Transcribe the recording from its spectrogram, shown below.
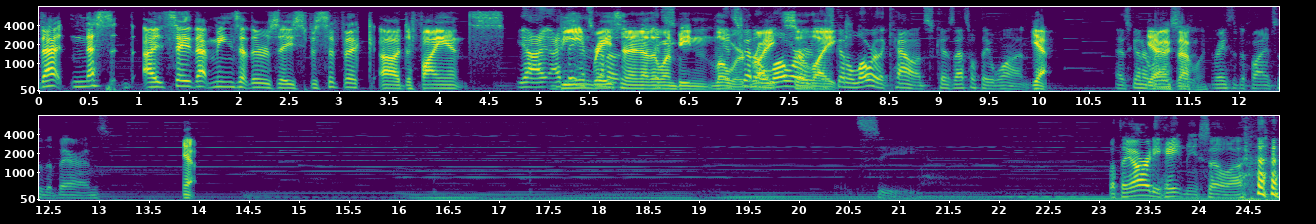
that nece- I say that means that there's a specific uh, defiance Yeah, I, I think being it's raised gonna, and another one being lowered, right? Lower, so like, it's going to lower the counts because that's what they want. Yeah. And it's going to Yeah, raise, exactly. the, raise the defiance of the barons. Yeah. Let's see. But they already hate me, so uh,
